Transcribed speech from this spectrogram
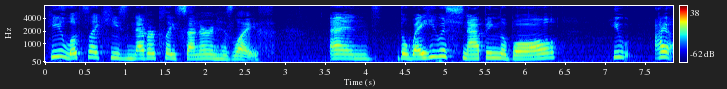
he looks like he's never played center in his life. And the way he was snapping the ball, he I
